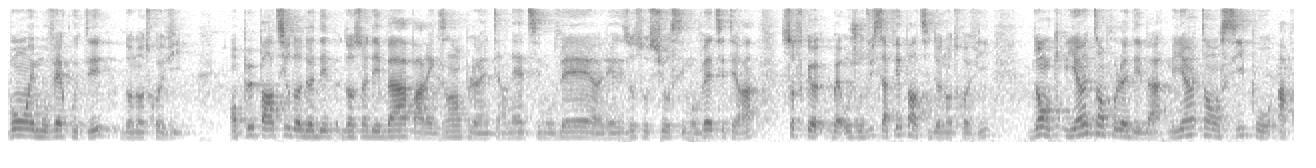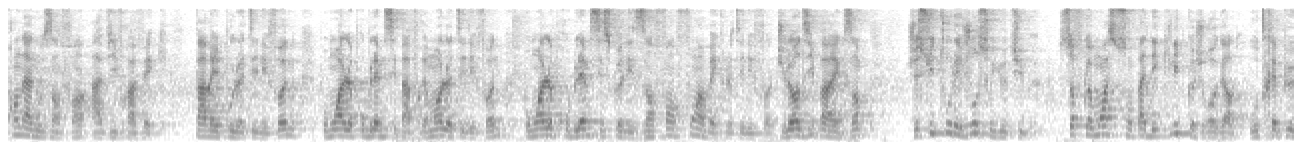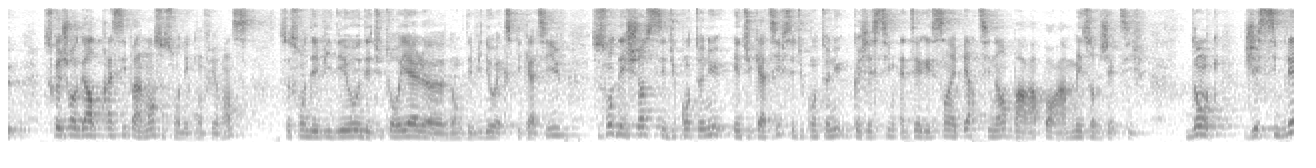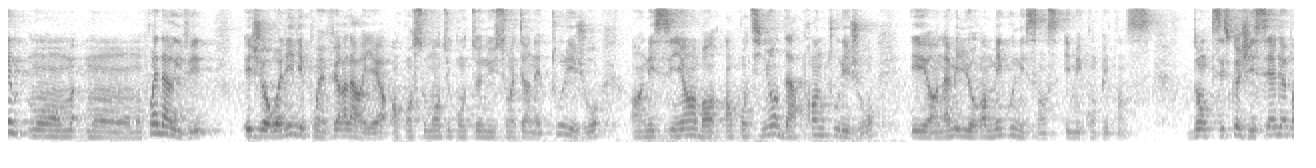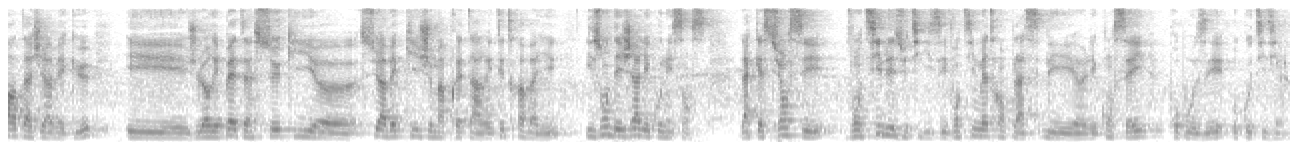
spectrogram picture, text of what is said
bons et mauvais côtés dans notre vie. On peut partir dans, un débat, par exemple, Internet c'est mauvais, euh, les réseaux sociaux c'est mauvais, etc. Sauf que ben, aujourd'hui ça fait partie de notre vie. Donc, il y a un temps pour le débat, mais il y a un temps aussi pour apprendre à nos enfants à vivre avec. Pareil pour le téléphone. Pour moi, le problème, ce n'est pas vraiment le téléphone. Pour moi, le problème, c'est ce que les enfants font avec le téléphone. Je leur dis, par exemple, je suis tous les jours sur YouTube. Sauf que moi, ce ne sont pas des clips que je regarde, ou très peu. Ce que je regarde principalement, ce sont des conférences, ce sont des vidéos, des tutoriels, euh, donc des vidéos explicatives. Ce sont des choses, c'est du contenu éducatif, c'est du contenu que j'estime intéressant et pertinent par rapport à mes objectifs. Donc, j'ai ciblé mon, point d'arrivée et je relie les points vers l'arrière en consommant du contenu sur Internet tous les jours, en essayant, en continuant d'apprendre tous les jours et en améliorant mes connaissances et mes compétences. Donc, c'est ce que j'essaie de partager avec eux. Et je le répète, hein, ceux, qui, euh, avec qui je m'apprête à arrêter de travailler, ils ont déjà les connaissances. La question, c'est vont-ils les utiliser? Vont-ils mettre en place les, euh, conseils proposés au quotidien?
